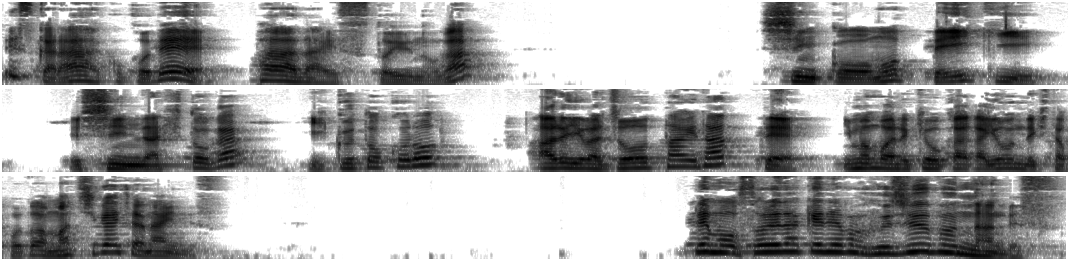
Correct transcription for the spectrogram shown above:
ですから、ここでパラダイスというのが信仰を持って生き、死んだ人が行くところ、あるいは状態だって、今まで教会が読んできたことは間違いじゃないんです。でも、それだけでは不十分なんです。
